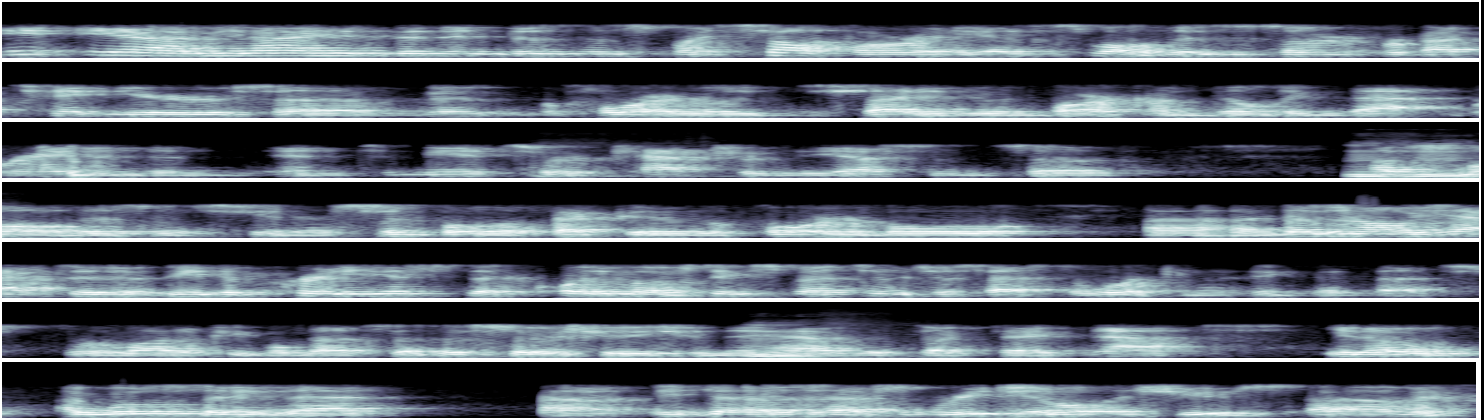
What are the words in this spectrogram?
Yeah, I mean, I had been in business myself already as a small business owner for about 10 years uh, before I really decided to embark on building that brand. And, and to me, it sort of captured the essence of mm-hmm. a small business. You know, simple, effective, affordable. Uh, doesn't always have to be the prettiest or the most expensive. It just has to work. And I think that that's for a lot of people that's the association they mm-hmm. have with duct tape. Now, you know, I will say that uh, it does have some regional issues. Um,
